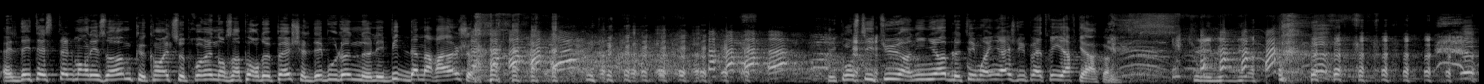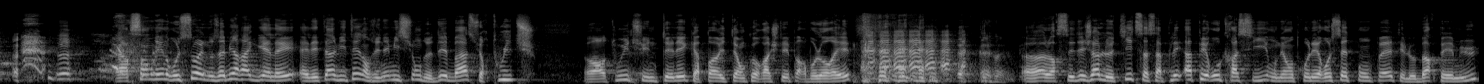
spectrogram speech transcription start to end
Elle déteste tellement les hommes que quand elle se promène dans un port de pêche, elle déboulonne les bites d'amarrage. qui constitue un ignoble témoignage du patriarcat. quoi. Tu l'imites bien. Alors Sandrine Rousseau, elle nous a bien régalé. Elle était invitée dans une émission de débat sur Twitch. Alors Twitch, c'est une télé qui n'a pas été encore rachetée par Bolloré. Euh, alors c'est déjà le titre, ça s'appelait Apérocratie. On est entre les recettes pompettes et le bar PMU.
